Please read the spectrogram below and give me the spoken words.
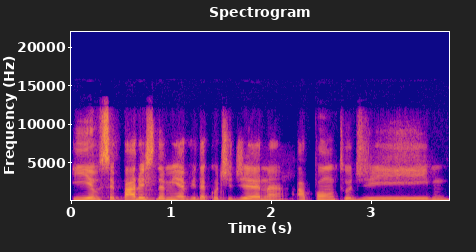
e eu separo isso da minha vida cotidiana a ponto de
